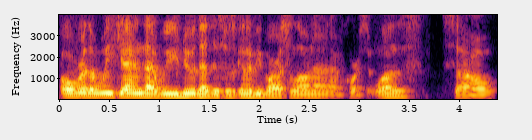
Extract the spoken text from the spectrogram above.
over the weekend that we knew that this was going to be Barcelona, and of course it was. So,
